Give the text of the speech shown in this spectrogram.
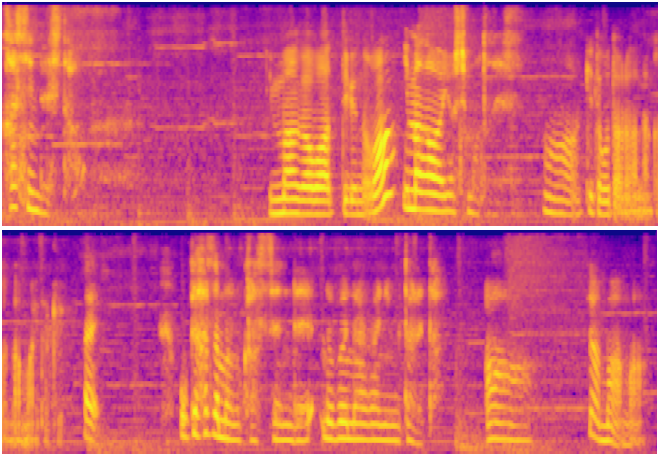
家臣でした。今川っていうのは？今川義元です。ああ、聞いたことあるな、なんか名前だけ。はい。桶狭間の合戦で信長に討たれた。ああ。じゃあまあまあ、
